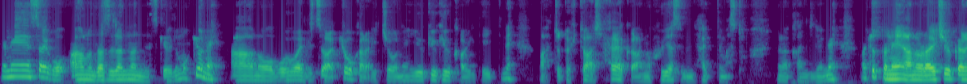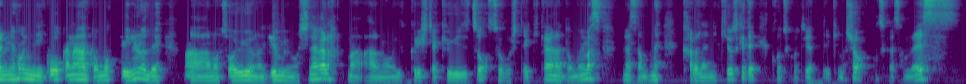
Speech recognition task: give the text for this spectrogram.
でね、最後、あの雑談なんですけれども、今日ね、あの僕は実は今日から一応ね、有給休暇を入れていってね、まあ、ちょっと一足早くあの冬休みに入ってますというような感じでね、まあ、ちょっとね、あの来週から日本に行こうかなと思っているので、まあ、あのそういうような準備もしながら、まあ、あのゆっくりした休日を過ごしていきたいなと思います。皆さんもね、体に気をつけてコツコツやっていきましょう。お疲れ様です。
